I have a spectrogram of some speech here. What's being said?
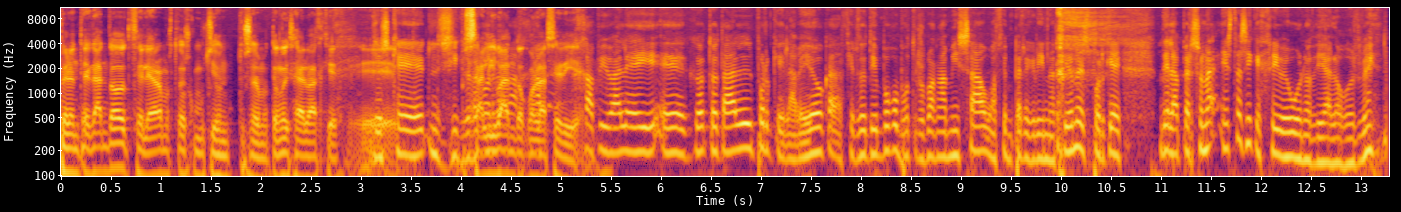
Pero entre tanto, celebramos todos con mucho entusiasmo. Tengo Isabel Vázquez eh, Yo es que sí salivando con a- la serie. Happy Valley eh, total porque la veo cada cierto tiempo como otros van a misa o hacen peregrinaciones porque de la persona esta sí que escribe buenos diálogos ¿ve?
